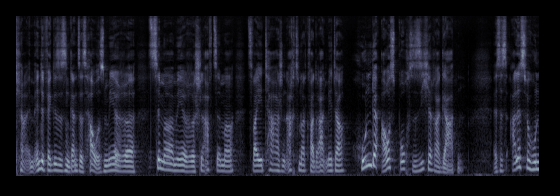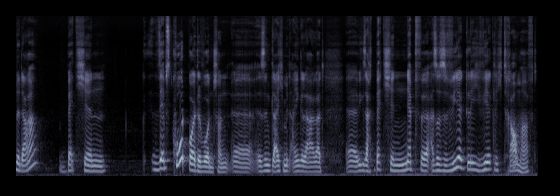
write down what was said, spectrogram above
ja, im Endeffekt ist es ein ganzes Haus. Mehrere Zimmer, mehrere Schlafzimmer, zwei Etagen, 800 Quadratmeter. Hundeausbruchssicherer Garten. Es ist alles für Hunde da. Bettchen, selbst Kotbeutel wurden schon, äh, sind gleich mit eingelagert. Äh, wie gesagt, Bettchen, Näpfe, also es ist wirklich, wirklich traumhaft.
